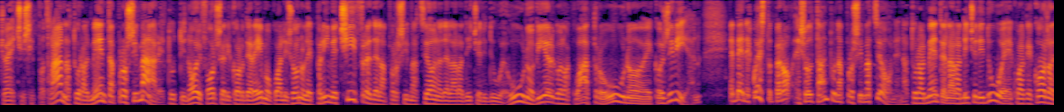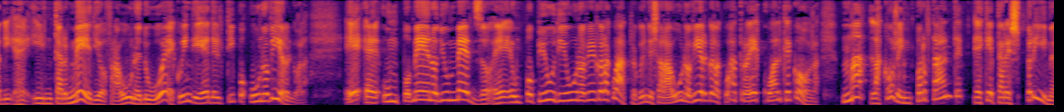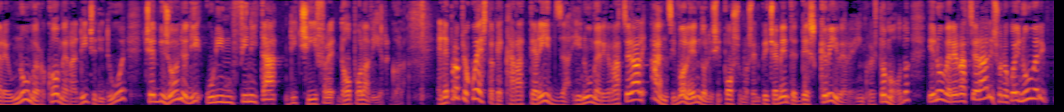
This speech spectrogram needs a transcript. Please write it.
cioè ci si potrà naturalmente approssimare. Tutti noi forse ricorderemo quali sono le prime cifre dell'approssimazione della radice di 2, 1,41 e così via. Ebbene, questo però è soltanto un'approssimazione. Naturalmente la radice di 2 è qualcosa di eh, intermedio fra 1 e 2 e quindi è del tipo 1, e eh, un po' meno di un mezzo e un po' più di 1,4, quindi sarà 1,4 e qualche cosa. Ma la cosa importante è che per esprimere un numero come radice di 2 c'è bisogno di un'infinità di cifre dopo la virgola. Ed è proprio questo che caratterizza i numeri irrazionali, anzi volendoli si possono semplicemente descrivere in questo modo. I numeri irrazionali sono quei numeri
